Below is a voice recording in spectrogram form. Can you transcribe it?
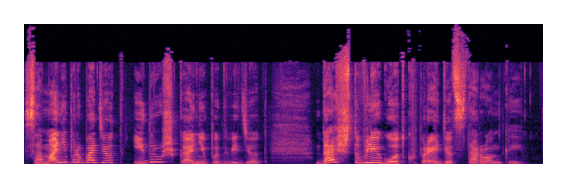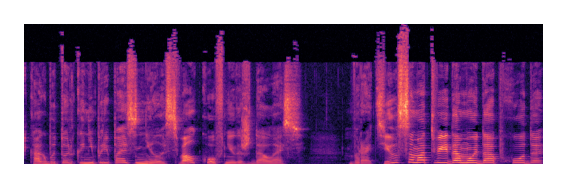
Сама не пропадет и дружка не подведет. Дальше-то в леготку пройдет сторонкой. Как бы только не припозднилась, волков не дождалась. Воротился Матвей домой до обхода,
